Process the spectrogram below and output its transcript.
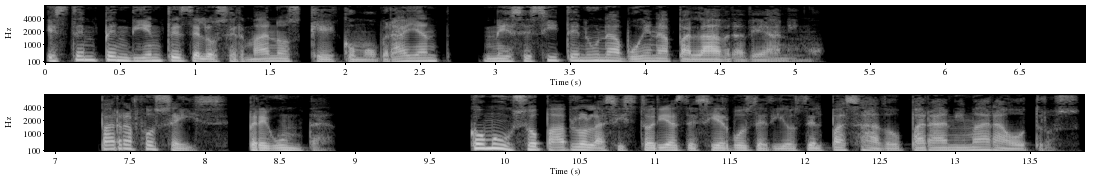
estén pendientes de los hermanos que, como Bryant, necesiten una buena palabra de ánimo. Párrafo 6. Pregunta. ¿Cómo usó Pablo las historias de siervos de Dios del pasado para animar a otros?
